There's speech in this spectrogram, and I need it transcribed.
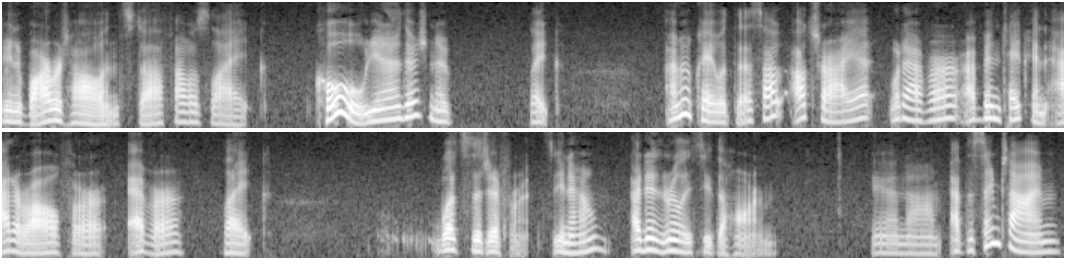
phenobarbital and stuff, I was like, cool, you know, there's no, like, I'm okay with this. I'll, I'll try it, whatever. I've been taking Adderall forever. Like, what's the difference, you know? I didn't really see the harm. And um, at the same time,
